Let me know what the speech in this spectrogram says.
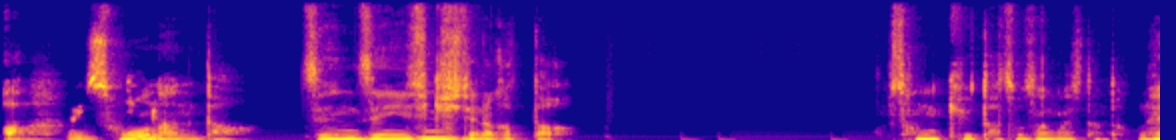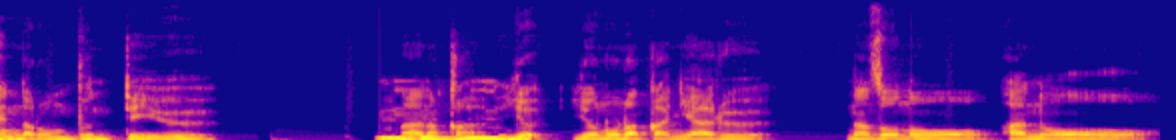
あは、いそうなんだ。全然意識してなかった。サンキュー達夫さんが言ってたんだ。変な論文っていう、まあなんか世の中にある謎の、あの、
